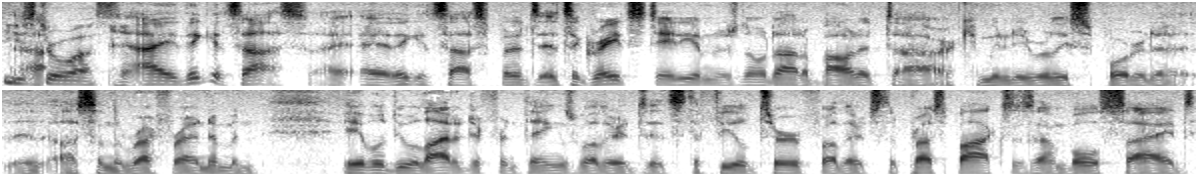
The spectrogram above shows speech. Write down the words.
East or West? Uh, I think it's us. I, I, think it's us. But it's, it's a great stadium. There's no doubt about it. Uh, our community really supported uh, us in the referendum and able to do a lot of different things, whether it's, it's the field turf, whether it's the press boxes on both sides,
